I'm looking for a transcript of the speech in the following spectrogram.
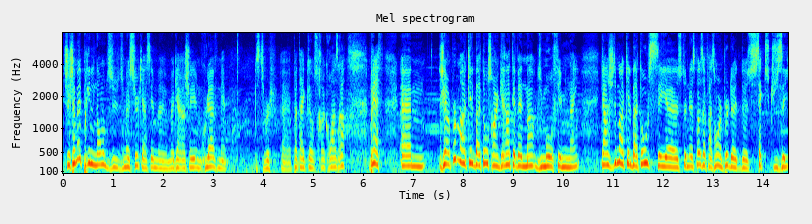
J'ai jamais pris le nom du, monsieur qui a essayé de me, me garocher une couleuvre, mais que tu veux? Euh, Peut-être qu'on se recroisera. Bref, euh, j'ai un peu manqué le bateau sur un grand événement d'humour féminin. Quand je dis manquer le bateau, c'est euh, une espèce de façon un peu de, s'excuser,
